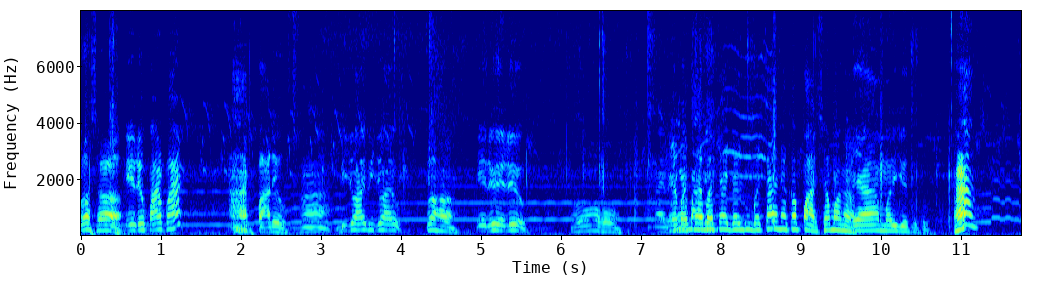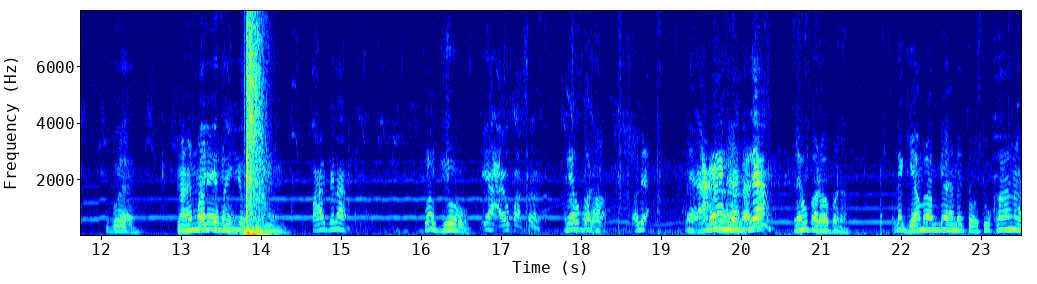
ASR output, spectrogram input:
તો છ એ રહ્યો પાર પાર આઠ પાડ્યો. હા. બીજો આવ્યો બીજો આવ્યો તો હા. એ રહ્યો એ રહ્યો. ઓહો. આ એ બચાય જલ્દી બચાય ને કે પાડશે મને. એ આ મરી જતું તું હા? ઊભો. નહીં મરે થઈ ગયો. પાર પેલા. તો એ આવ્યો પાછળ. એટલે હું કરો? અલે. અલ્યા, અલ્યા એટલે શું કરો પણ? એટલે ગેમ રમ્યા અમે તો તું ખા ને.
